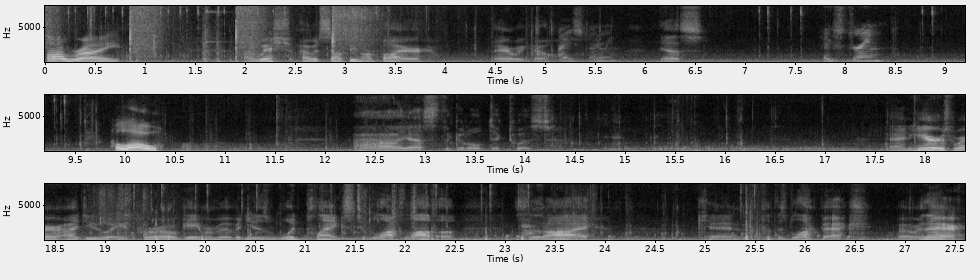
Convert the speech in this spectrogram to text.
All right. I wish I would stop being on fire. There we go. Are you streaming? Yes. Hey, stream. Hello. Ah, yes, the good old dick twist. And here's where I do a pro gamer move and use wood planks to block lava so that I can put this block back over there.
